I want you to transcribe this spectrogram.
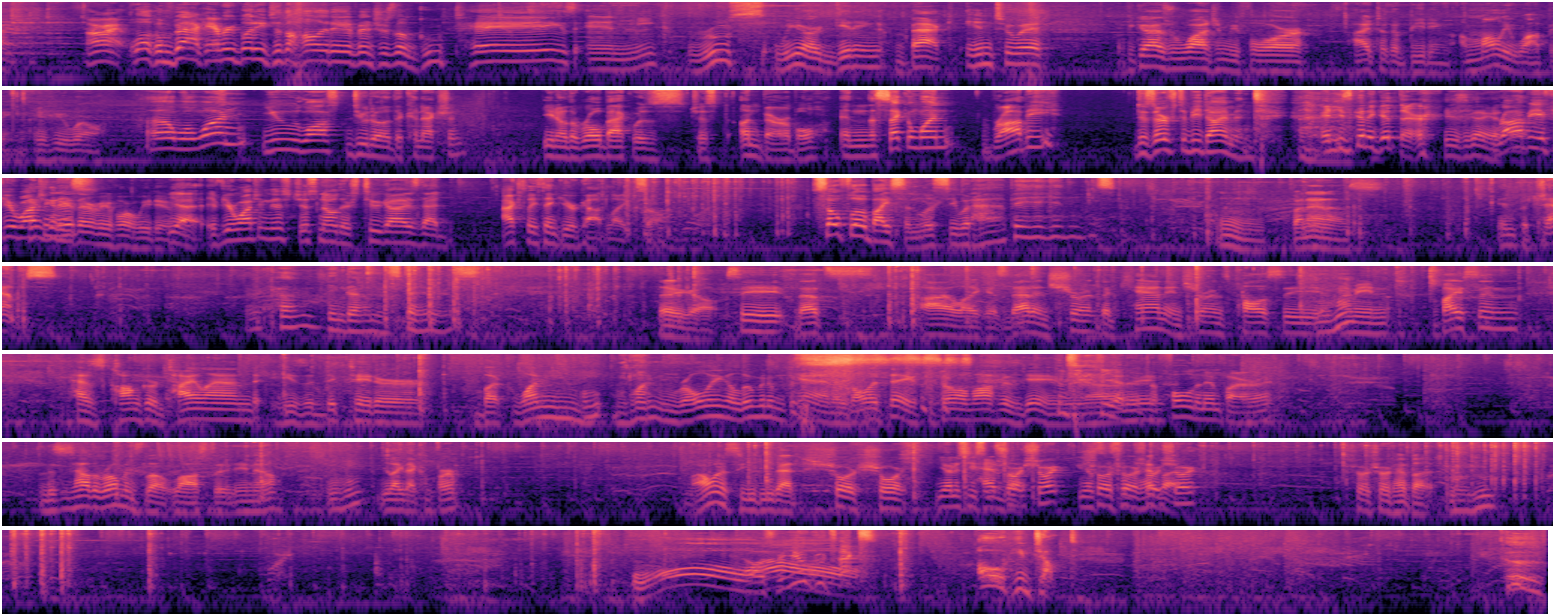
right. All right, welcome back, everybody, to the holiday adventures of Gootecks and Mike Ross. We are getting back into it. If you guys were watching before, I took a beating, a mollywhopping, if you will. Uh, well, one, you lost due to the connection. You know, the rollback was just unbearable. And the second one, Robbie deserves to be diamond, and he's gonna get there. He's gonna get Robbie, there. if you're watching He's gonna this, get there before we do. yeah, if you're watching this, just know there's two guys that actually think you're godlike. So, SoFlo Bison. Let's see what happens Mmm, Bananas. in pajamas. They're coming down the stairs. There you go. See, that's I like it. That insurance, the can insurance policy. Mm-hmm. I mean, Bison has conquered Thailand. He's a dictator, but one one rolling aluminum can is all it takes to throw him off his game. You know yeah, what I to, to fold an empire, right? This is how the Romans lo- lost it. You know. Mm-hmm. You like that confirm? I want to see you do that short, short, You want to see some Headbutt. short, short? You Short, short short, headbutt. short? short, short headbutt. Mm-hmm. Whoa! That was for you. Gootecks. Oh, he jumped.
